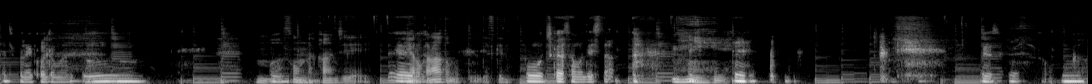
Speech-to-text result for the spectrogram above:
始まる子供。うん。まあ、そんな感じでやろうかなと思ってるんですけど。お疲れ様でした。いえいえ そうか。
